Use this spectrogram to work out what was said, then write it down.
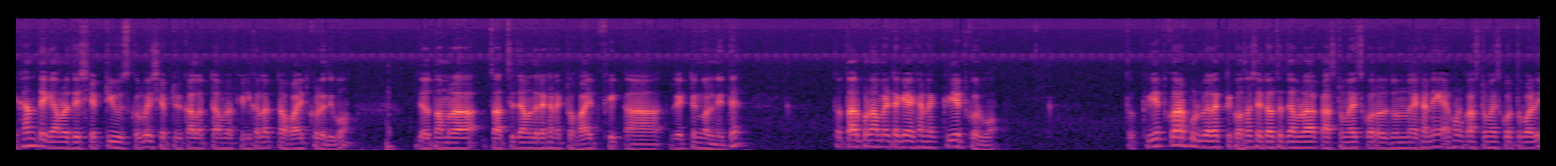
এখান থেকে আমরা যে শেপটি ইউজ করব, এই শেপটির কালারটা আমরা ফিল কালারটা হোয়াইট করে দিব। যেহেতু আমরা চাচ্ছি যে আমাদের এখানে একটা হোয়াইট রেক্টেঙ্গল নিতে। তো তারপর আমরা এটাকে এখানে ক্রিয়েট করব। তো ক্রিয়েট করার পূর্বে আরেকটি কথা, সেটা হচ্ছে যে আমরা কাস্টমাইজ করার জন্য এখানে এখন কাস্টমাইজ করতে পারি,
